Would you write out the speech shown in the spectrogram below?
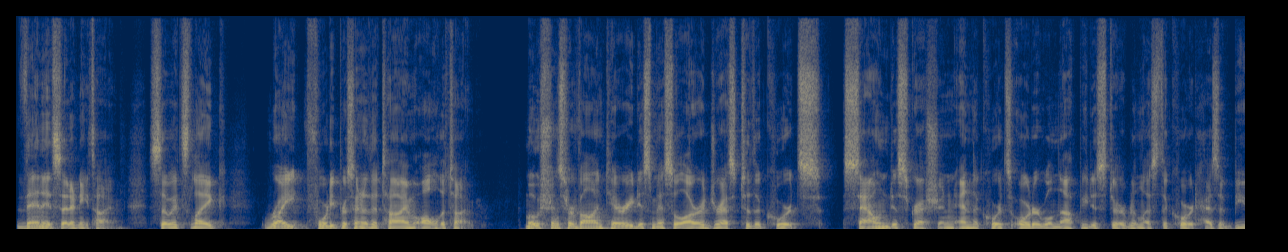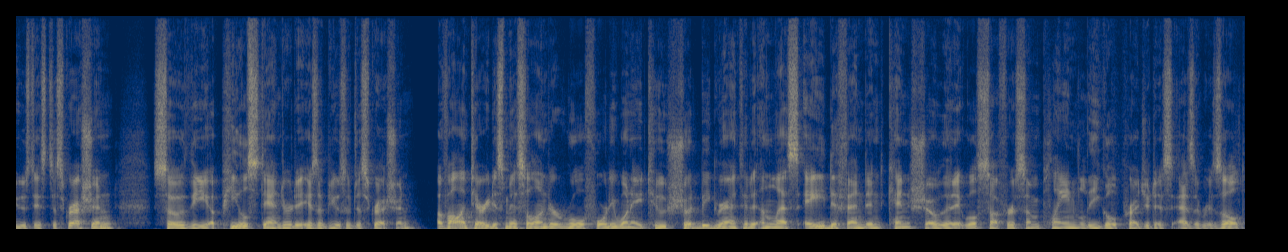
then it's at any time. So it's like right 40% of the time, all the time. Motions for voluntary dismissal are addressed to the court's sound discretion, and the court's order will not be disturbed unless the court has abused its discretion. So the appeal standard is abuse of discretion. A voluntary dismissal under Rule 41A2 should be granted unless a defendant can show that it will suffer some plain legal prejudice as a result.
